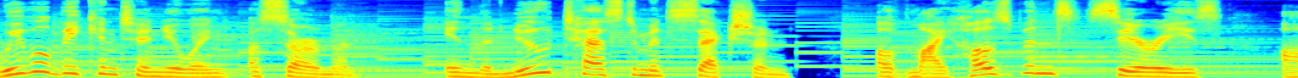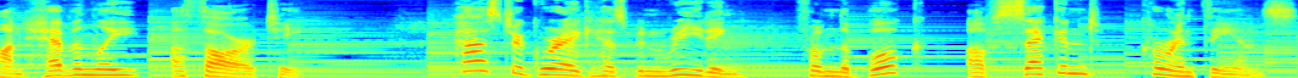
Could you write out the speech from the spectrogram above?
we will be continuing a sermon in the New Testament section of my husband's series on heavenly authority. Pastor Greg has been reading from the book of Second Corinthians,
